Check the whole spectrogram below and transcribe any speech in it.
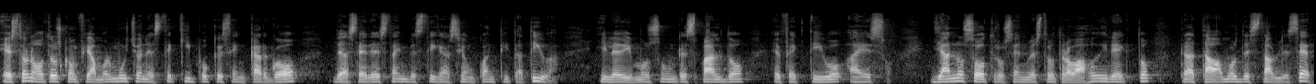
Esto nosotros confiamos mucho en este equipo que se encargó de hacer esta investigación cuantitativa y le dimos un respaldo efectivo a eso. Ya nosotros en nuestro trabajo directo tratábamos de establecer,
